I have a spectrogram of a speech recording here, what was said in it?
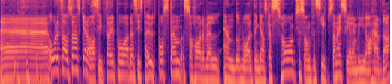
Eh, årets allsvenska då. Tittar vi på den sista utposten så har det väl ändå varit en ganska svag säsong för slipsarna i serien, vill jag hävda.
